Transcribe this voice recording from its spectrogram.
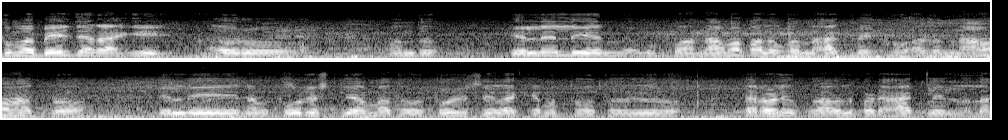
ತುಂಬ ಬೇಜಾರಾಗಿ ಅವರು ಒಂದು ಎಲ್ಲೆಲ್ಲಿ ಏನು ನಾಮಫಲಕವನ್ನು ಹಾಕಬೇಕು, ಅದನ್ನು ನಾವು ಹಾಕೋ ಎಲ್ಲಿ ನಮ್ಮ ಟೂರಿಸ್ಟ್ ಜಾಮ್ ಅಥವಾ ಟೂರಿಸ್ಟ್ ಇಲಾಖೆ ಮತ್ತು ಅಥವಾ ಇವರು ಕರಾವಳಿ ಕಾವಲು ಪಡೆ ಹಾಕಲಿಲ್ಲಲ್ಲ,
